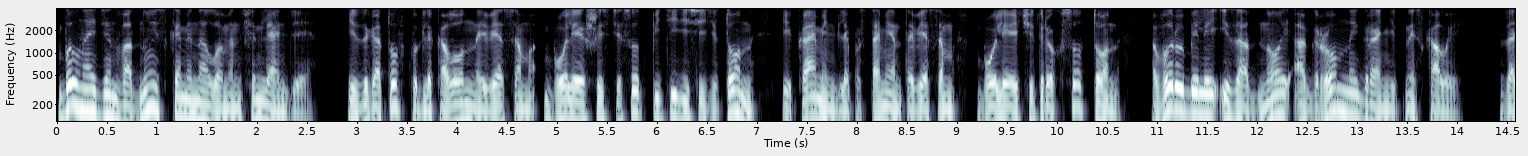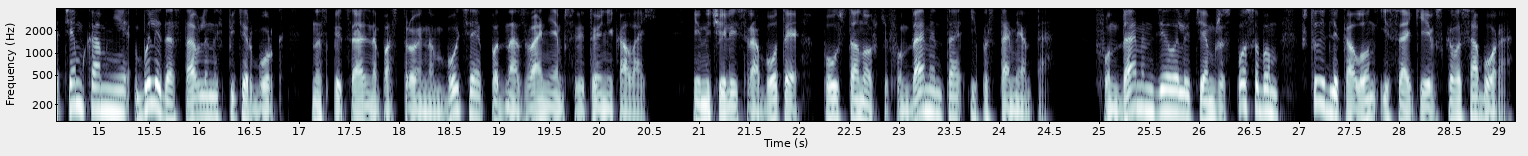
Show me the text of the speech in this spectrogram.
был найден в одной из каменоломен Финляндии. И заготовку для колонны весом более 650 тонн и камень для постамента весом более 400 тонн вырубили из одной огромной гранитной скалы. Затем камни были доставлены в Петербург на специально построенном боте под названием «Святой Николай», и начались работы по установке фундамента и постамента. Фундамент делали тем же способом, что и для колонн Исаакиевского собора.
